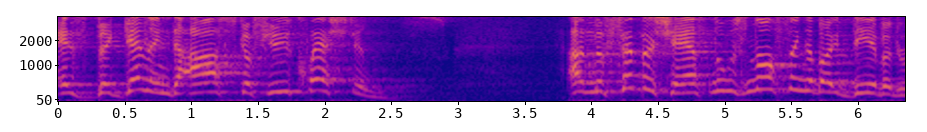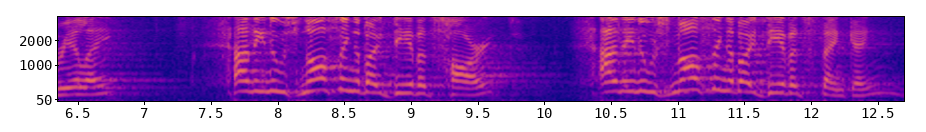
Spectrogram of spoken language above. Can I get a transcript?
is beginning to ask a few questions. And Mephibosheth knows nothing about David really. And he knows nothing about David's heart. And he knows nothing about David's thinking.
